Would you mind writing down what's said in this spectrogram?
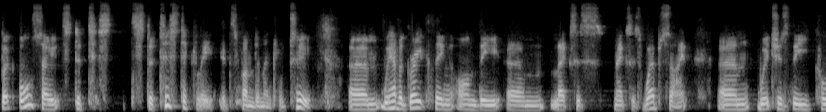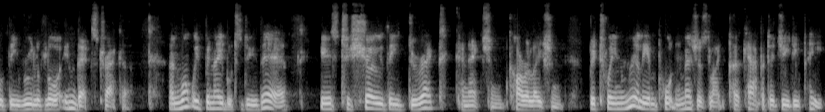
But also, statist- statistically, it's fundamental too. Um, we have a great thing on the um, Lexis Nexis website, um, which is the called the Rule of Law Index Tracker. And what we've been able to do there is to show the direct connection, correlation between really important measures like per capita GDP,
